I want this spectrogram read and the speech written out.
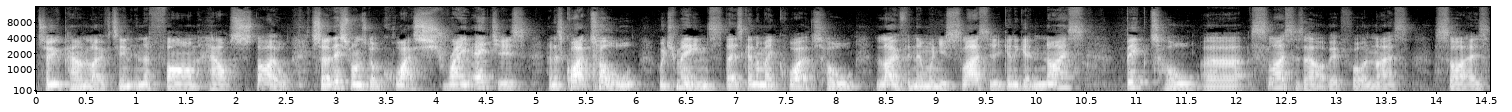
two pound loaf tin in the farmhouse style. So this one's got quite straight edges and it's quite tall, which means that it's gonna make quite a tall loaf. And then when you slice it, you're gonna get nice, big, tall uh, slices out of it for a nice size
